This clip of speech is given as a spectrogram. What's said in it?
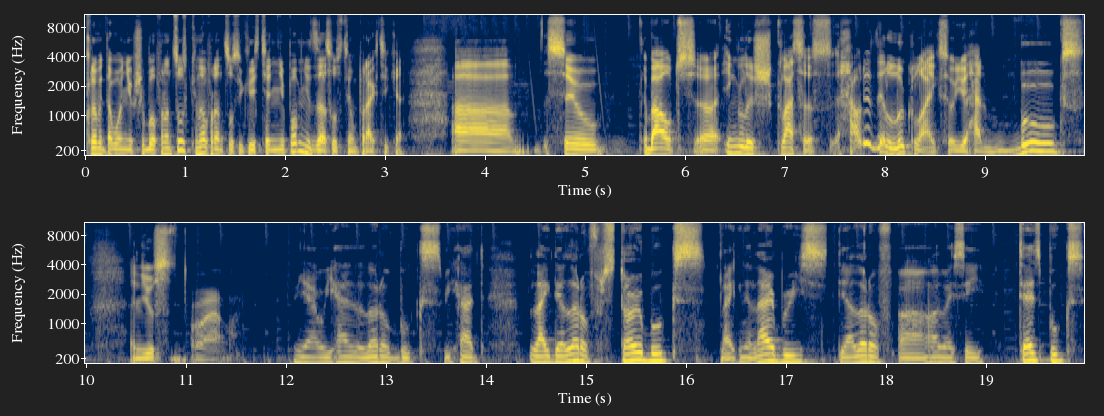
кроме того, у них еще был французский, но французский Кристиан не помнит за отсутствием практики. А, so, about uh, English classes, how did they look like? So you had books and you... Wow. Yeah, we had a lot of books. We had, like, there are a lot of storybooks, like in the libraries. There are a lot of, uh, how do I say, textbooks.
